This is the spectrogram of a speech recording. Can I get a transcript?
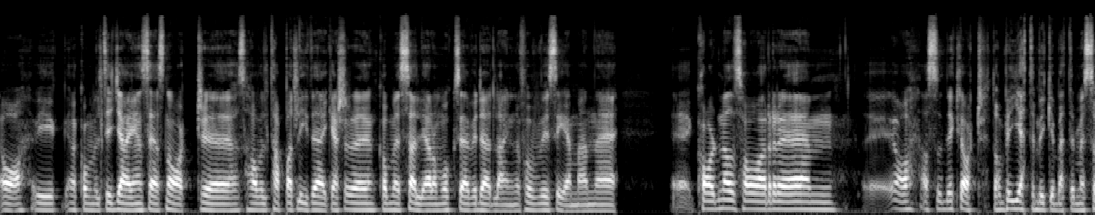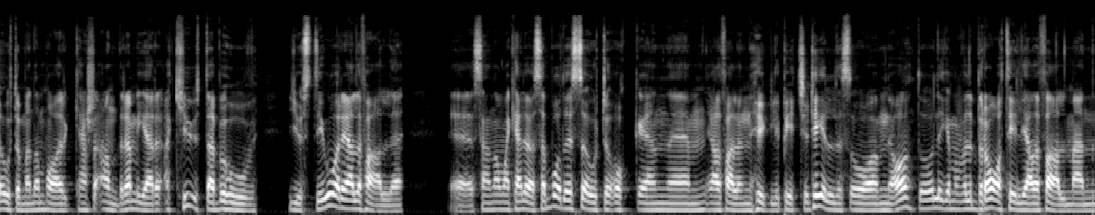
ja, vi kommer väl till Giants här snart, har väl tappat lite här, kanske kommer sälja dem också här vid deadline, då får vi se, men Cardinals har ehm, Eh, ja, alltså det är klart, de blir jättemycket bättre med Soto, men de har kanske andra mer akuta behov just i år i alla fall. Eh, sen om man kan lösa både Soto och en, eh, i alla fall en hygglig pitcher till, så mm, ja, då ligger man väl bra till i alla fall, men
